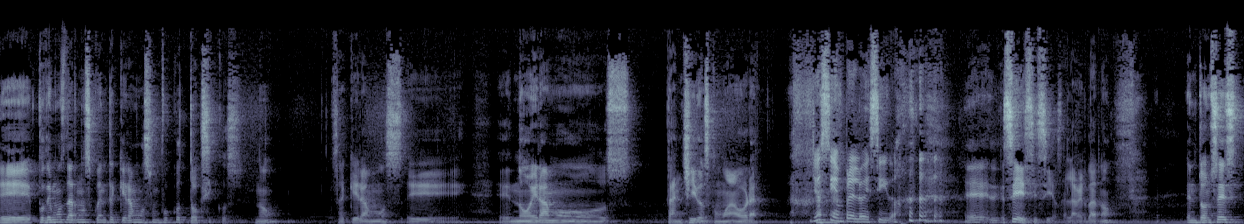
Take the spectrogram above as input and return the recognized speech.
eh, podemos darnos cuenta que éramos un poco tóxicos, ¿no? O sea, que éramos, eh, no éramos tan chidos como ahora. Yo siempre lo he sido. sí, sí, sí, o sea, la verdad, ¿no? Entonces,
